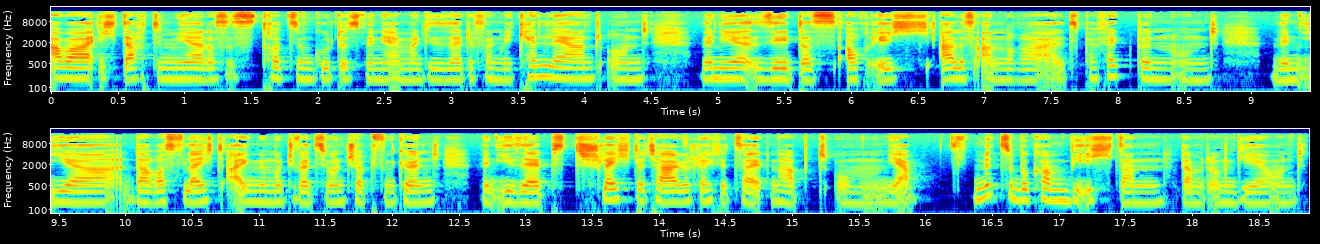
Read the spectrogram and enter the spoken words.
Aber ich dachte mir, dass es trotzdem gut ist, wenn ihr einmal diese Seite von mir kennenlernt und wenn ihr seht, dass auch ich alles andere als perfekt bin und wenn ihr daraus vielleicht eigene Motivation schöpfen könnt, wenn ihr selbst schlechte Tage, schlechte Zeiten habt, um, ja, mitzubekommen, wie ich dann damit umgehe. Und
